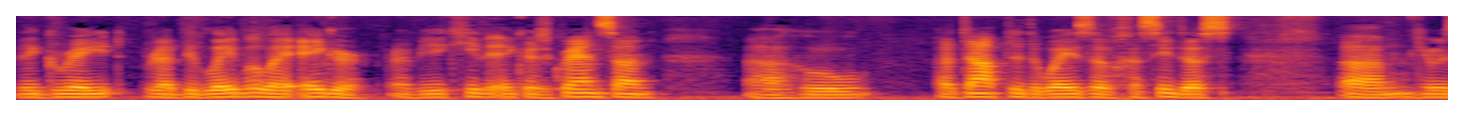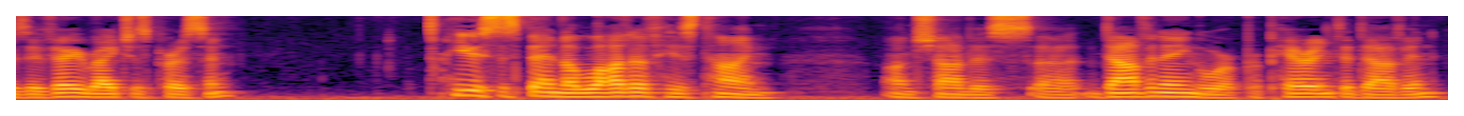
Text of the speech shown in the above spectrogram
the great Rabbi Leibele Eger, Rabbi Akiva Eger's grandson, uh, who adopted the ways of Chasidus. Um, he was a very righteous person. He used to spend a lot of his time on Shabbos uh, davening or preparing to daven,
